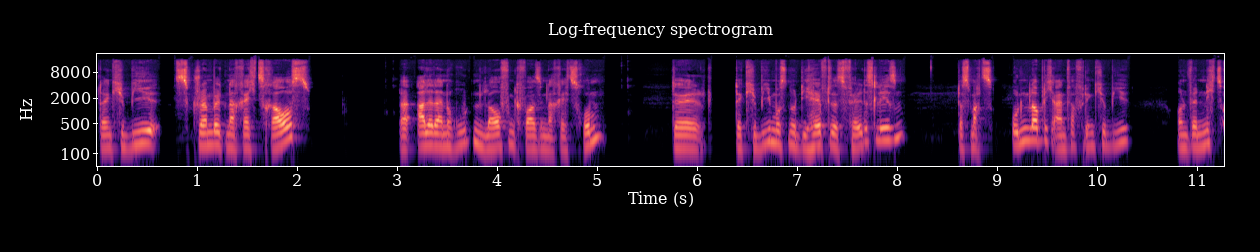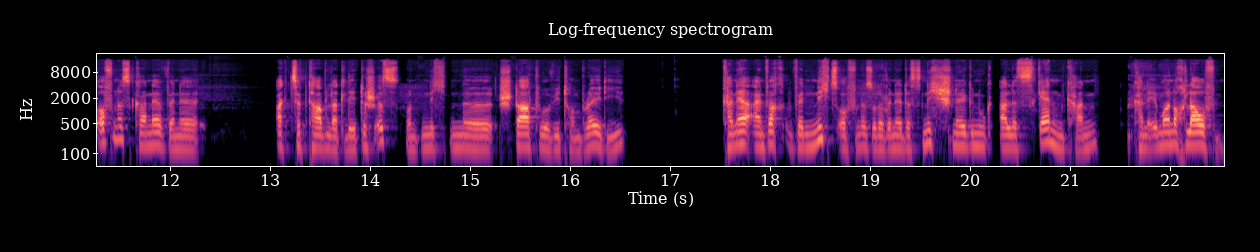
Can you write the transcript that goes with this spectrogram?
dein QB scrambled nach rechts raus, alle deine Routen laufen quasi nach rechts rum. Der, der QB muss nur die Hälfte des Feldes lesen. Das macht es unglaublich einfach für den QB. Und wenn nichts offen ist, kann er, wenn er akzeptabel athletisch ist und nicht eine Statue wie Tom Brady, kann er einfach, wenn nichts offen ist oder wenn er das nicht schnell genug alles scannen kann, kann er immer noch laufen.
